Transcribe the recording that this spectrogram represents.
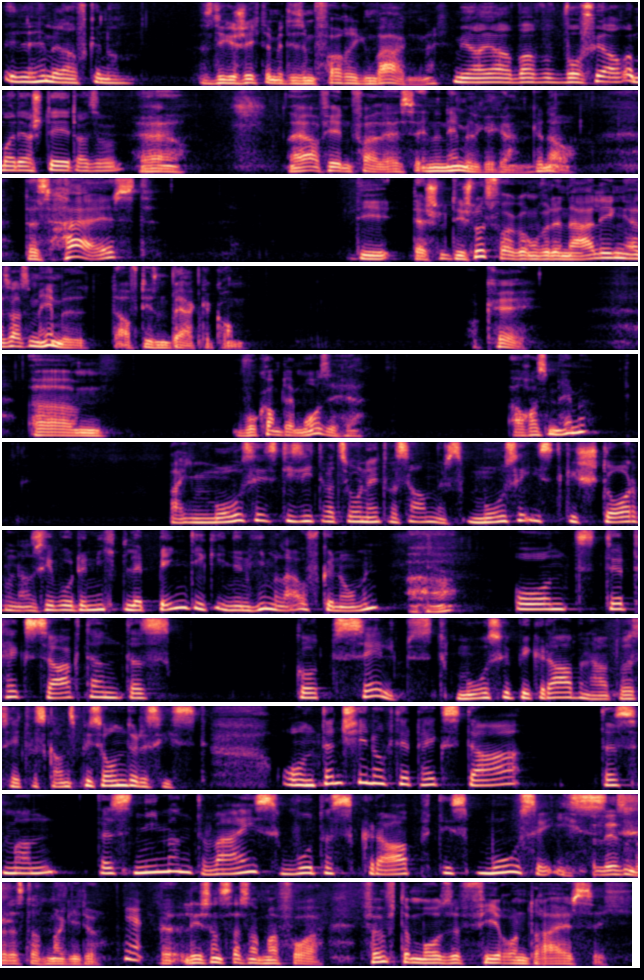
in den Himmel aufgenommen. Das ist die Geschichte mit diesem feurigen Wagen, nicht? Ja, ja, wofür auch immer der steht. Also. Ja, ja. Naja, auf jeden Fall. Er ist in den Himmel gegangen, genau. Das heißt, die, der, die Schlussfolgerung würde naheliegen, er ist aus dem Himmel auf diesen Berg gekommen. Okay. Ähm, wo kommt der Mose her? Auch aus dem Himmel? Bei Mose ist die Situation etwas anders. Mose ist gestorben, also er wurde nicht lebendig in den Himmel aufgenommen. Aha. Und der Text sagt dann, dass Gott selbst Mose begraben hat, was etwas ganz Besonderes ist. Und dann steht noch der Text da, dass man dass niemand weiß, wo das Grab des Mose ist. Lesen wir das doch mal, Guido. Ja. Äh, lies uns das noch mal vor. 5. Mose 34.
